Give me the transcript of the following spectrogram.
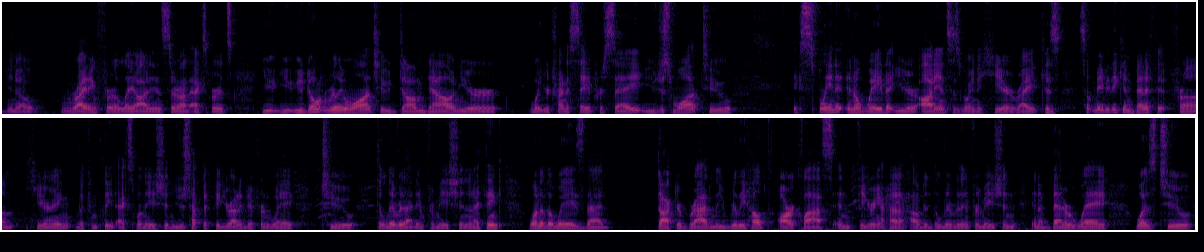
you know writing for a lay audience they're not experts you, you you don't really want to dumb down your what you're trying to say per se. You just want to explain it in a way that your audience is going to hear, right? Because some maybe they can benefit from hearing the complete explanation. You just have to figure out a different way to deliver that information. And I think one of the ways that Dr. Bradley really helped our class in figuring out how to, how to deliver the information in a better way was to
